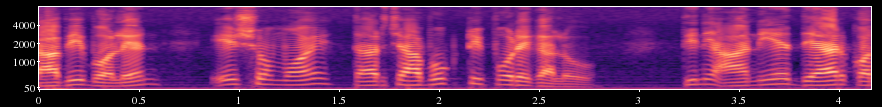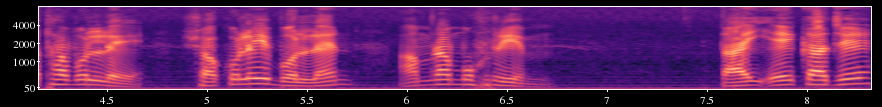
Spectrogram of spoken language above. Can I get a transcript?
রাবি বলেন, এ সময় তার চাবুকটি পড়ে গেল। তিনি আনিয়ে দেয়ার কথা বললে সকলেই বললেন, আমরা মুহরিম। তাই এ কাজে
